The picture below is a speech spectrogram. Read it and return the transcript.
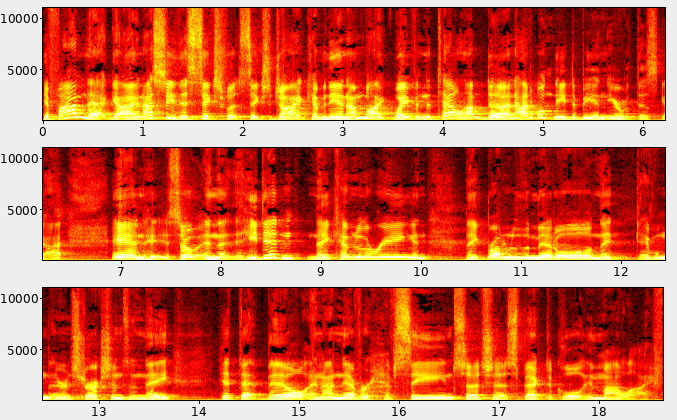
if I'm that guy and I see this six foot six giant coming in, I'm like waving the towel. I'm done. I don't need to be in here with this guy. And he, so, and the, he didn't. And they come to the ring and they brought him to the middle and they gave him their instructions and they hit that bell. And I never have seen such a spectacle in my life.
